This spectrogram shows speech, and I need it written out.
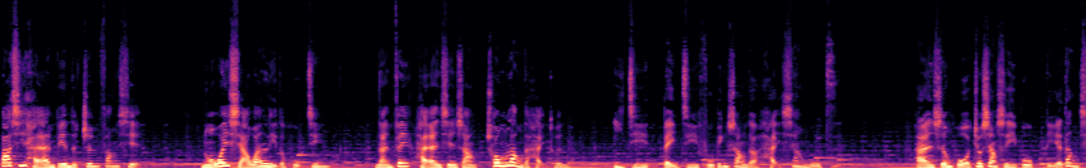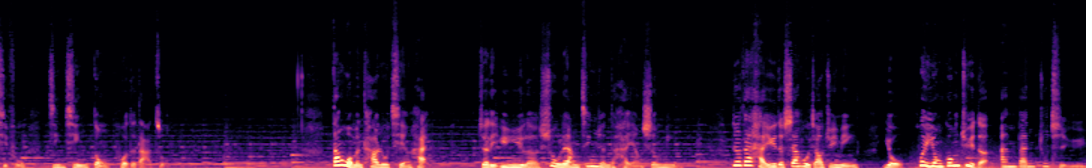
巴西海岸边的真方蟹，挪威峡湾里的虎鲸。南非海岸线上冲浪的海豚，以及北极浮冰上的海象母子，海岸生活就像是一部跌宕起伏、惊心动魄的大作。当我们踏入浅海，这里孕育了数量惊人的海洋生命。热带海域的珊瑚礁居民有会用工具的安斑猪齿鱼，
